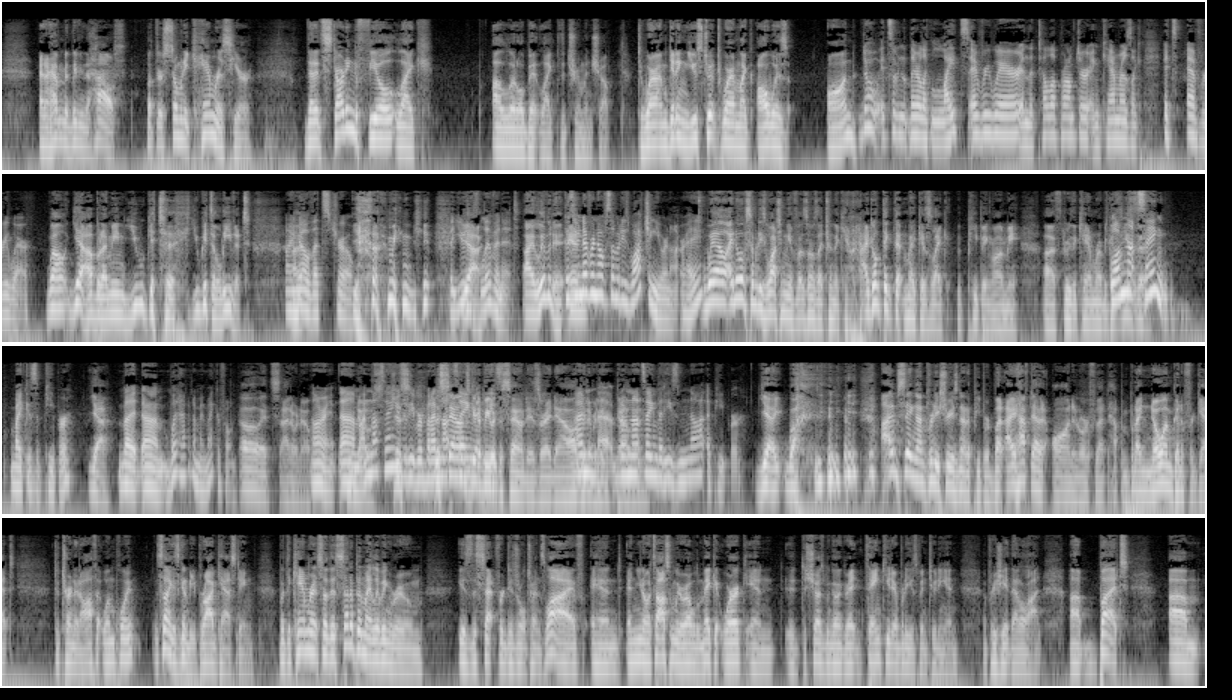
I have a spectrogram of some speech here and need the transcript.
And I haven't been leaving the house, but there's so many cameras here that it's starting to feel like a little bit like the Truman Show, to where I'm getting used to it, to where I'm like always on. No, it's there are like lights everywhere and the teleprompter and cameras. Like it's everywhere. Well, yeah, but I mean, you get to you get to leave it. I know that's true. Yeah, I mean, But you yeah. just live in it. I live in it Because you never know if somebody's watching you or not, right? Well, I know if somebody's watching me if, as long as I turn the camera. I don't think that Mike is like peeping on me uh, through the camera because Well, I'm he's not the- saying Mike is a peeper, Yeah. but um, what happened to my microphone? Oh, it's I don't know. All right. Um, I'm not saying he's a peeper, but I'm the not sound's saying gonna that be what he's- the sound is right now. I'll I'm, get everything. uh, but I'm dialed not in. saying that he's not a peeper. Yeah, well, I'm saying I'm pretty sure he's not a peeper, but I have to have it on in order for that to happen. But I know I'm going to forget to turn it off at one point. It's not like it's going to be broadcasting, but the camera. So the setup in my living room is the set for Digital Trends Live, and and you know it's awesome. We were able to make it work, and it, the show's been going great. And thank you to everybody who's been tuning in. Appreciate that a lot. Uh, but um,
